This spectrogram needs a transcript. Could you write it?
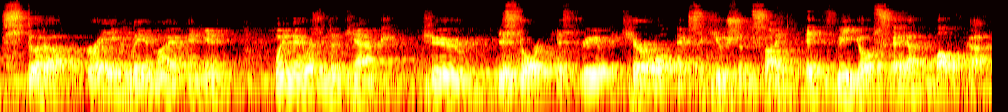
stood up bravely, in my opinion, when there was an attempt to distort history of the terrible execution site at Zmievskaya Balka,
